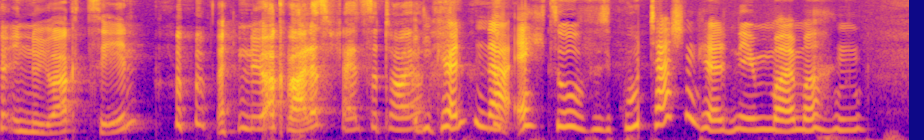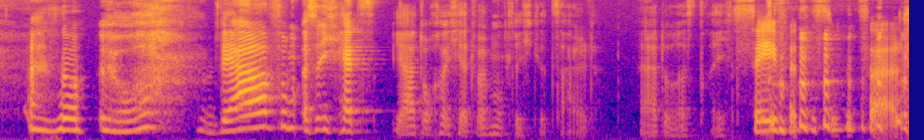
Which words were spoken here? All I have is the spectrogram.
In New York zehn? In New York war das scheiße teuer. Die könnten da echt so gut Taschengeld nebenbei machen. Also. Ja, wer vom. Also ich hätte Ja, doch, ich hätte vermutlich gezahlt. Ja, du hast recht. Safe hättest du bezahlt.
